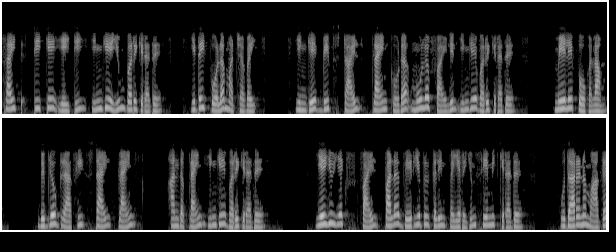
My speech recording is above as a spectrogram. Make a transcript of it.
சைட் டிகே80 இங்கேயும் வருகிறது. இதைப்போல மற்றவை. இங்கே பிப்ஸ்டைல் பிளெயின் கூட மூல பைலில் இங்கே வருகிறது. மேலே போகலாம். பிப்ளியோகிராபி ஸ்டைல் பிளெயின் அந்த பிளெயின் இங்கே வருகிறது. ஆக்ஸ் பைல் பல வேரியபிள்களின் பெயரையும் சேமிக்கிறது. உதாரணமாக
